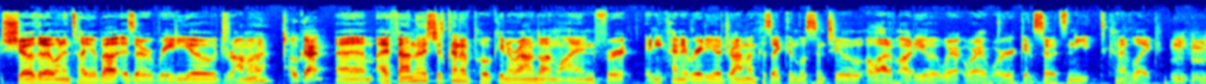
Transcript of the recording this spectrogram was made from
show that I want to tell you about is a radio drama. okay. Um, I found this just kind of poking around online for any kind of radio drama because I can listen to a lot of audio where, where I work, and so it's neat to kind of like Mm-hmm.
